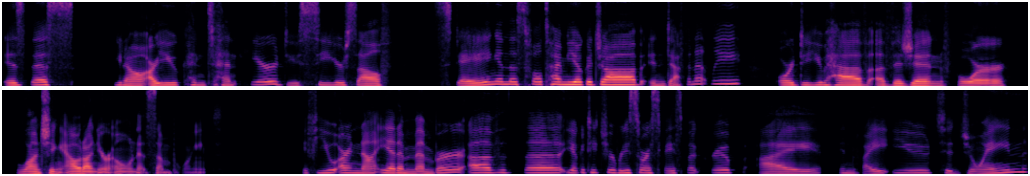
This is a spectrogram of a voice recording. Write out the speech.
Is this, you know, are you content here? Do you see yourself staying in this full time yoga job indefinitely? Or do you have a vision for launching out on your own at some point? If you are not yet a member of the Yoga Teacher Resource Facebook group, I invite you to join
